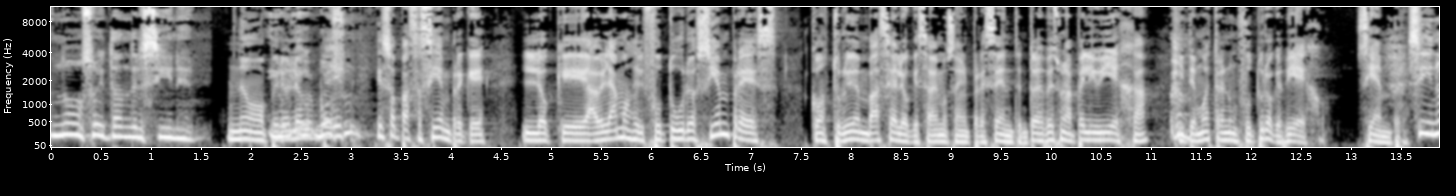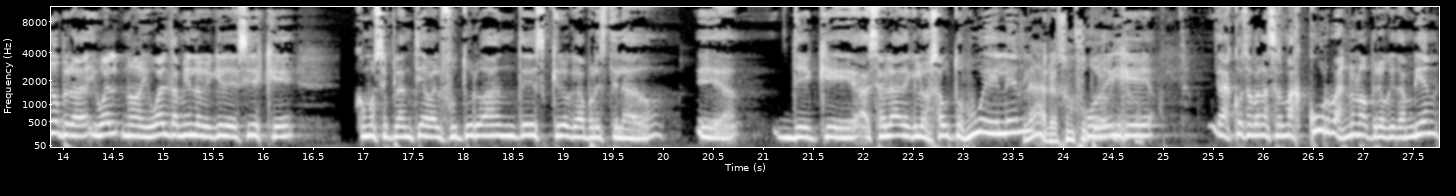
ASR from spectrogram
no soy tan del cine. No, pero lo- vos- es- eso pasa siempre, que lo que hablamos del futuro siempre es construido en base a lo que sabemos en el presente. Entonces ves una peli vieja y te muestran un futuro que es viejo, siempre. Sí, no, pero igual, no, igual también lo que quiere decir es que cómo se planteaba el futuro antes, creo que va por este lado. Eh, de que se hablaba de que los autos vuelen. Claro, es un futuro O de viejo. que las cosas van a ser más curvas, no, no, pero que también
